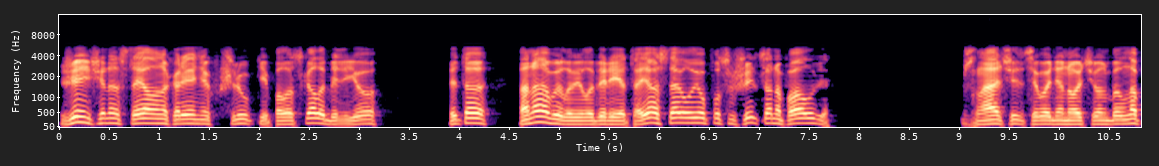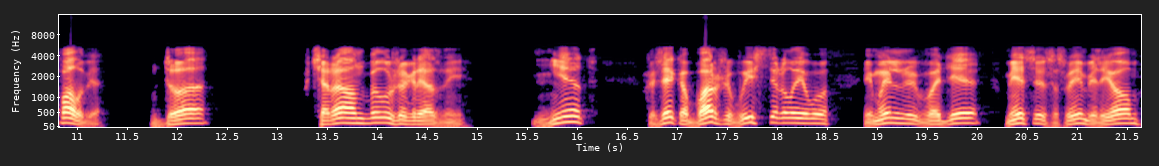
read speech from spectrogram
Женщина стояла на коленях в шлюпке и полоскала белье. Это она выловила берет, а я оставил ее посушиться на палубе. Значит, сегодня ночью он был на палубе? Да. Вчера он был уже грязный. Нет. Хозяйка баржи выстирала его и мыли в воде вместе со своим бельем.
